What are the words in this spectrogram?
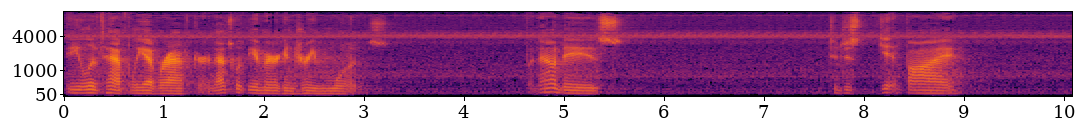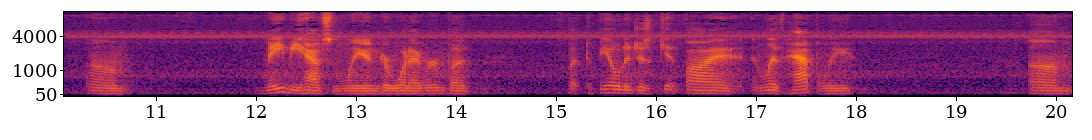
and you lived happily ever after. That's what the American dream was. But nowadays, to just get by, um, maybe have some land or whatever, but but to be able to just get by and live happily, um,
